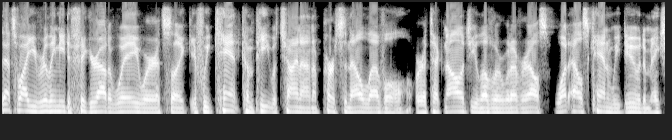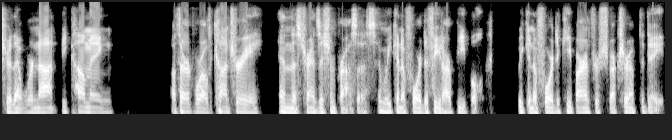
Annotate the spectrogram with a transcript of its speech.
that's why you really need to figure out a way where it's like if we can't compete with China on a personnel level or a technology level or whatever else, what else can we do to make sure that we're not becoming a third world country in this transition process and we can afford to feed our people. We can afford to keep our infrastructure up to date.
